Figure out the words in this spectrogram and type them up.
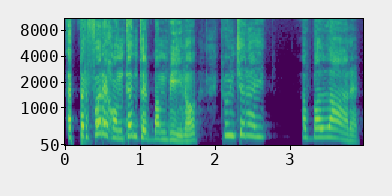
E per fare contento il bambino, comincerai a ballare.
